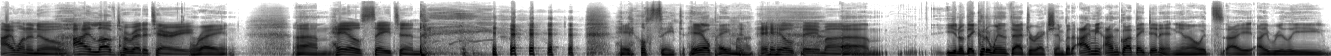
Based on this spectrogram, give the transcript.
I want to know. I loved Hereditary. Right. Um, Hail Satan. Hail Satan. Hail Paimon. Hail um, Paimon. you know they could have went that direction, but I mean I'm glad they didn't. You know, it's I I really.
